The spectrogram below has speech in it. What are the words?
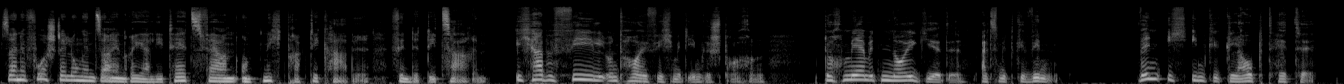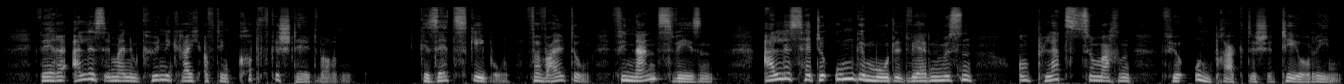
Seine Vorstellungen seien realitätsfern und nicht praktikabel, findet die Zarin. Ich habe viel und häufig mit ihm gesprochen, doch mehr mit Neugierde als mit Gewinn. Wenn ich ihm geglaubt hätte, wäre alles in meinem Königreich auf den Kopf gestellt worden. Gesetzgebung, Verwaltung, Finanzwesen, alles hätte umgemodelt werden müssen, um Platz zu machen für unpraktische Theorien.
